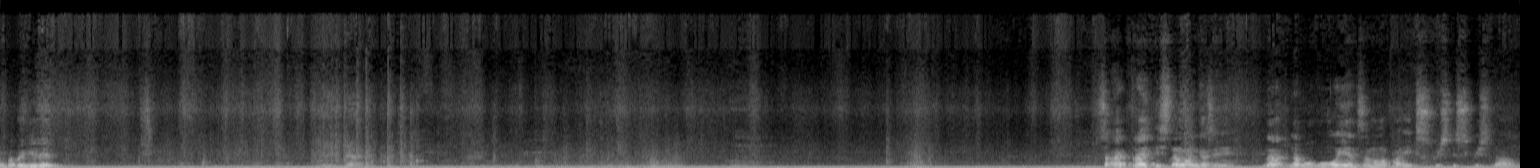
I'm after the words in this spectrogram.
Yung patagilid. Sa arthritis naman kasi, na, nakukuha yan sa mga pa-squeeze-squeeze lang.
